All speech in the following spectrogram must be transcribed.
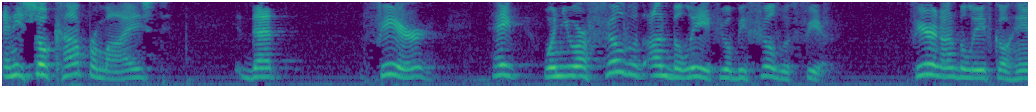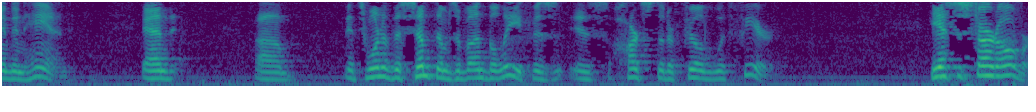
And he's so compromised that fear, hey, when you are filled with unbelief, you'll be filled with fear. Fear and unbelief go hand in hand. And um, it's one of the symptoms of unbelief is, is hearts that are filled with fear. He has to start over.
